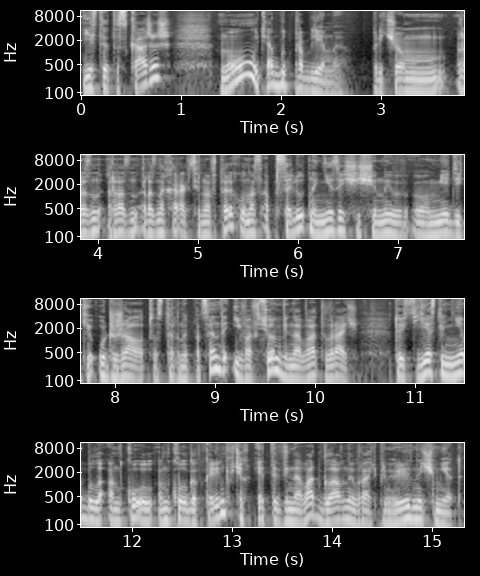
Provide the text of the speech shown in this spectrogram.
Если ты это скажешь, ну, у тебя будут проблемы причем раз, раз, разнохарактерно. Во-вторых, у нас абсолютно не защищены э, медики от жалоб со стороны пациента, и во всем виноват врач. То есть, если не было онкол, онкологов в Калинковичах, это виноват главный врач, например, или начмед.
